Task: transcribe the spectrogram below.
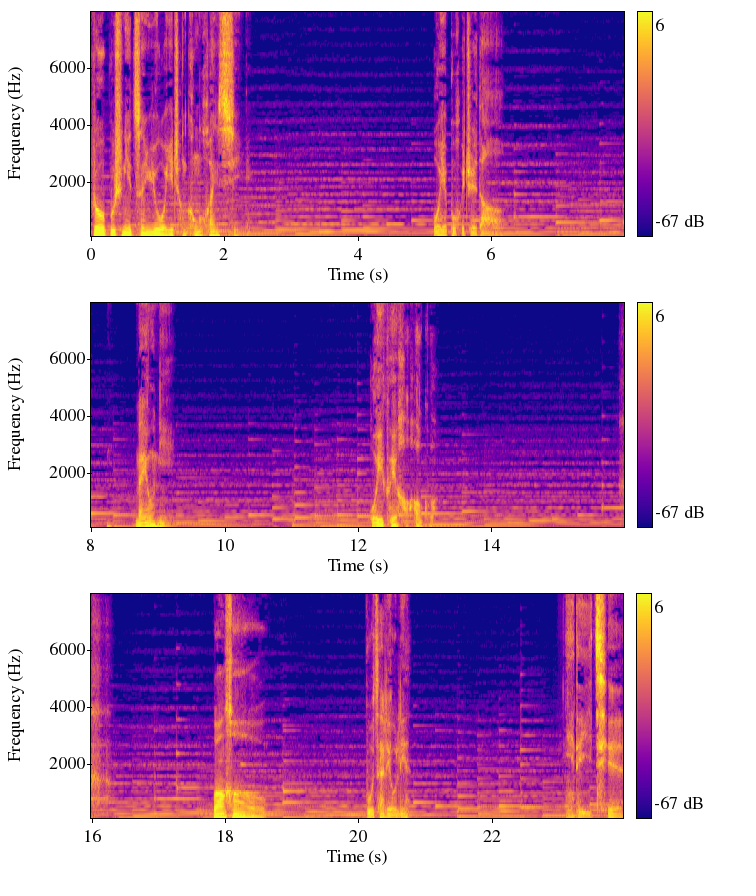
若不是你赠予我一场空欢喜，我也不会知道，没有你，我也可以好好过。往后，不再留恋你的一切。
